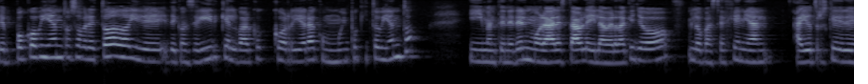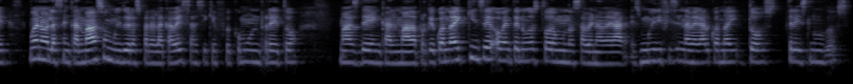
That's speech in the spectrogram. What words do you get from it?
de poco viento sobre todo y de, conseguir que el barco corriera con muy poquito viento y mantener el moral estable y la verdad que yo lo pasé genial. Hay otros que, bueno, las encalmadas son muy duras para la cabeza, así que fue como un reto más de encalmada, porque cuando hay 15 o 20 nudos todo el mundo sabe navegar. Es muy difícil navegar cuando hay dos, tres nudos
